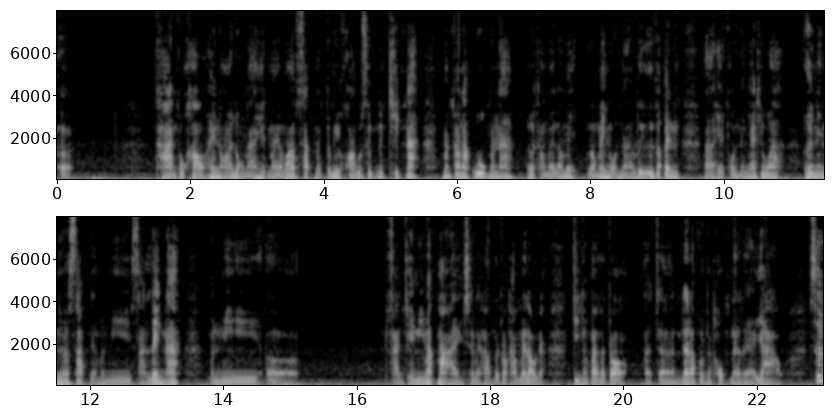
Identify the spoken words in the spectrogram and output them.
เออ ทานพวกเขาให้น้อยลงนะ เห็นไหมว่าสัตว์มันก็มีความรู้สึกนึกคิดนะ มันก็รักลูกมันนะ เออทำไมเราไม่เราไม่งดนะ หรือก็เป็นเหตุผลในแง่ที่ว่า เอ้ยในเนื้อสัตว์เนี่ยมันมีสารเร่งนะ มันมีสารเคมีมากมายใช่ไหมครับ แล้วก็ทำให้เราเนี่ยกินเข้าไปแล้วก็อาจจะได้รับผลกระทบในระยะยาว ซึ่ง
